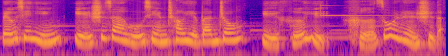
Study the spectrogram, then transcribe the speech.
刘些宁也是在《无限超越班》中与何宇合作认识的。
